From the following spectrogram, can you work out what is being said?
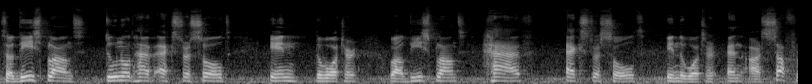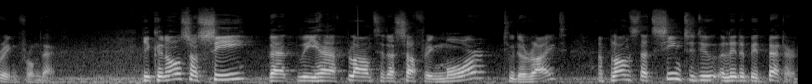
So these plants do not have extra salt in the water, while these plants have extra salt in the water and are suffering from that. You can also see that we have plants that are suffering more to the right and plants that seem to do a little bit better.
